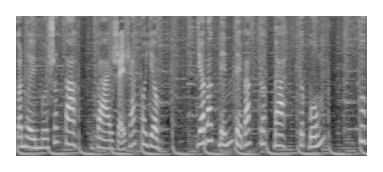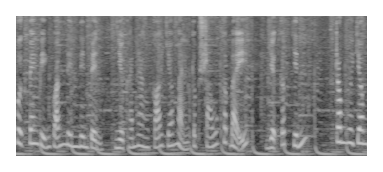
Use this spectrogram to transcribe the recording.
có nơi mưa rất to và rải rác có dông. Gió Bắc đến Tây Bắc cấp 3, cấp 4. Khu vực ven biển Quảng Ninh, Ninh Bình nhiều khả năng có gió mạnh cấp 6, cấp 7, giật cấp 9. Trong mưa dông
